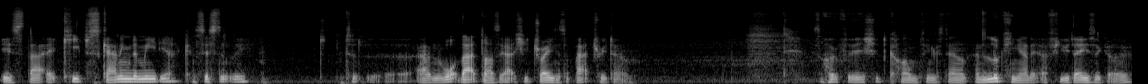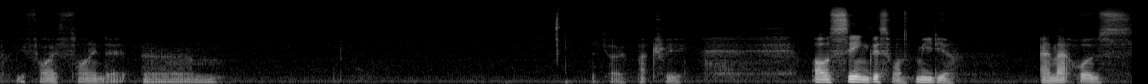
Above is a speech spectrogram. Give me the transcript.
is that it keeps scanning the media consistently to, and what that does, it actually drains the battery down. So hopefully it should calm things down. And looking at it a few days ago, if I find it, um, go battery. I was seeing this one, media, and that was,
